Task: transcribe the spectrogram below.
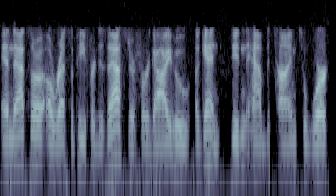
and that's a, a recipe for disaster for a guy who, again, didn't have the time to work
